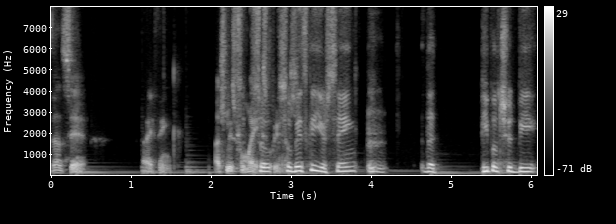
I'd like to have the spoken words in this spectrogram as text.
that's it i think at least from my so, experience so basically you're saying that people should be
